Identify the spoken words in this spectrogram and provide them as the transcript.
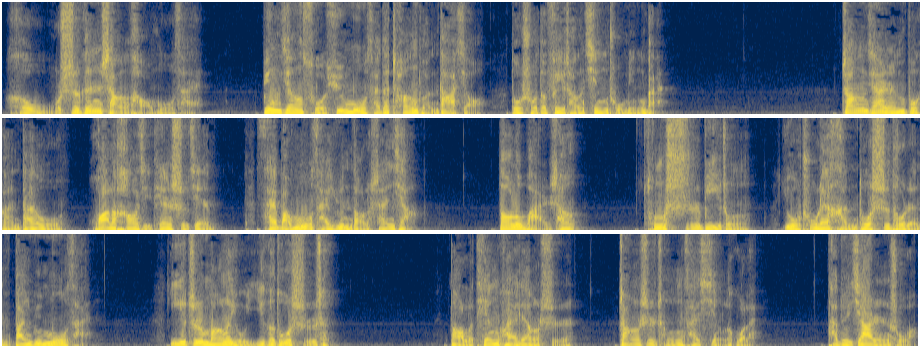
和五十根上好木材，并将所需木材的长短大小都说得非常清楚明白。张家人不敢耽误，花了好几天时间，才把木材运到了山下。到了晚上，从石壁中又出来很多石头人搬运木材，一直忙了有一个多时辰。到了天快亮时，张士诚才醒了过来。他对家人说：“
